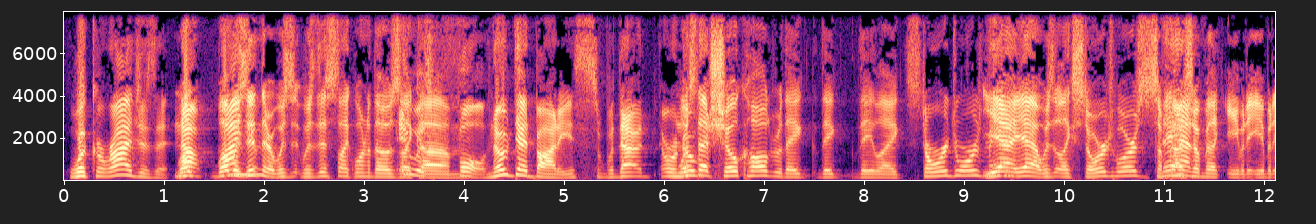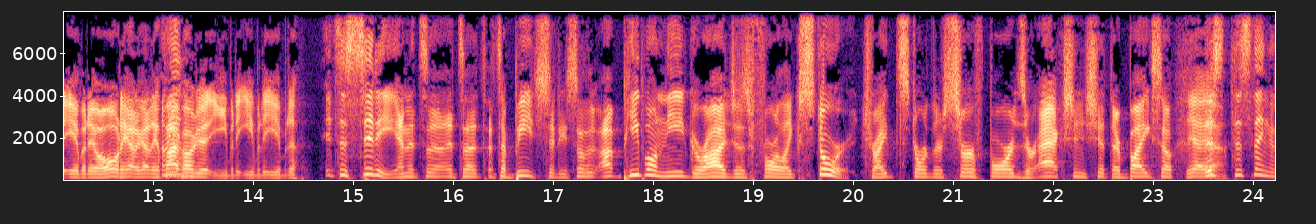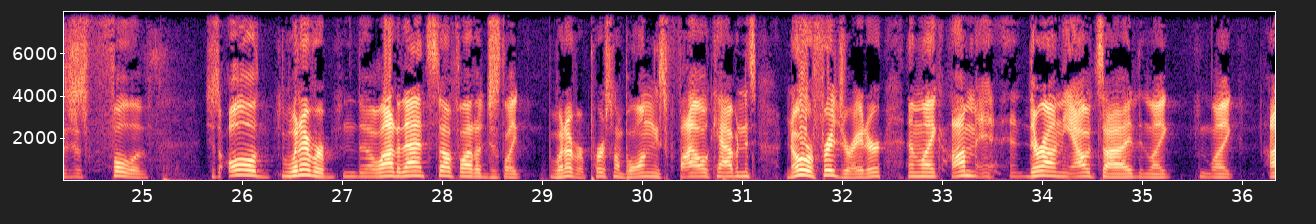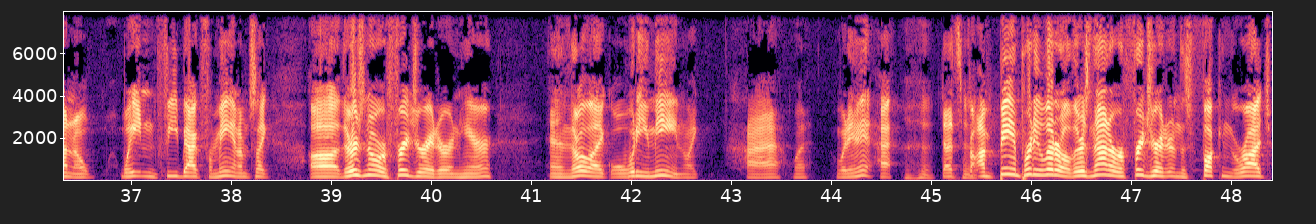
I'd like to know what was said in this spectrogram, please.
What garage is it? Now, what was in there? Was was this like one of those It like was um full. No dead bodies. With that, or what's no that show called where they they they like storage wars? Maybe? yeah yeah was it like Storage Wars? Some They guy had- showed me like ebitty ebitty ebitty oh I got got five hundred ebitty ebitty ebitty. It's a city, and it's a it's a it's a beach city. So uh, people need garages for like storage, right? Store their surfboards, their action shit, their bikes. So Yeah, this yeah. this thing is just full of just all whatever. A lot of that stuff. A lot of just like whatever personal belongings, file cabinets, no refrigerator, and like I'm they're on the outside, and like like I don't know, waiting feedback for me, and I'm just like, uh, there's no refrigerator in here, and they're like, well, what do you mean? Like, ah, what? What do you mean? I, that's I'm being pretty literal. There's not a refrigerator in this fucking garage.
